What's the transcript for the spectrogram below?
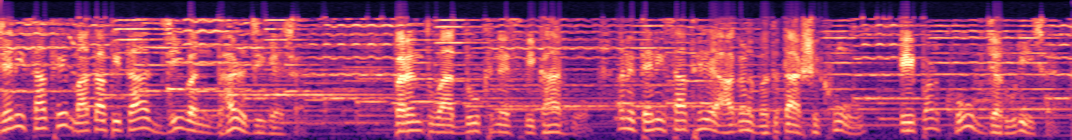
જેની સાથે માતા પિતા જીવનભર જીવે છે. પરંતુ આ દુઃખને સ્વીકારવું અને તેની સાથે આગળ વધતા શીખવું એ પણ ખૂબ જરૂરી છે.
